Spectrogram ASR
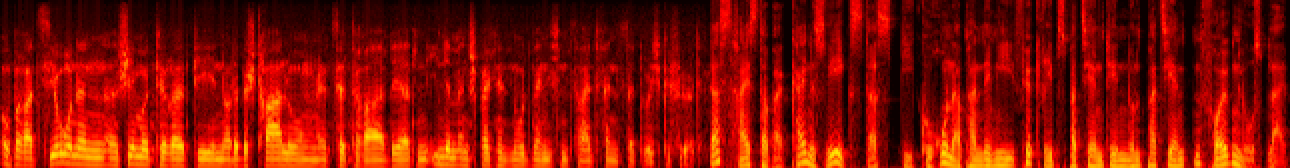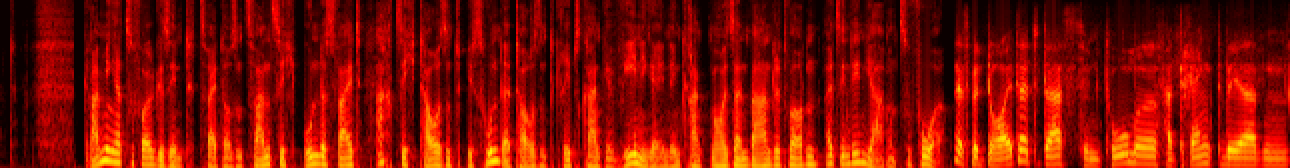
Operationen, äh, Chemotherapien oder Bestrahlungen etc. werden in dem entsprechend notwendigen Zeitfenster durchgeführt. Das heißt aber keineswegs, dass die Corona-Pandemie für Krebspatientinnen und Patienten folgenlos bleibt. Gramminger zufolge sind 2020 bundesweit 80.000 bis 100.000 Krebskranke weniger in den Krankenhäusern behandelt worden als in den Jahren zuvor. Das bedeutet, dass Symptome verdrängt werden,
